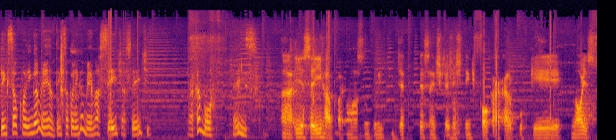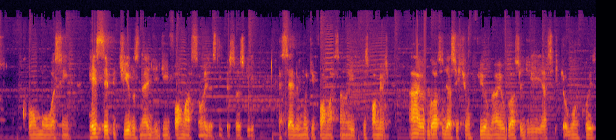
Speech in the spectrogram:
Tem que ser o Coringa mesmo, tem que ser o Coringa mesmo, aceite, aceite. Acabou. É isso. Ah, e esse aí, Rafa, é um assunto interessante que a gente tem que focar, cara, porque nós, como, assim, receptivos, né, de, de informações, assim, pessoas que recebem muita informação e principalmente, ah, eu gosto de assistir um filme, ah, eu gosto de assistir alguma coisa.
